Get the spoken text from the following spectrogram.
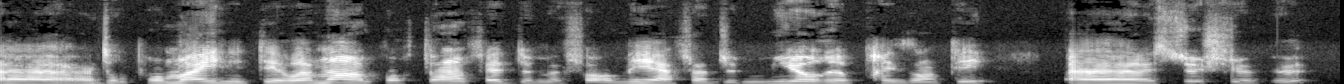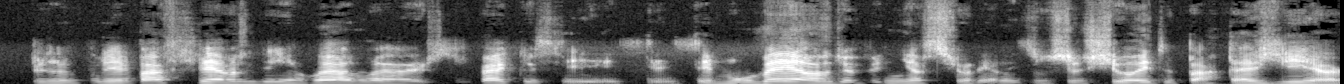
Euh, donc pour moi, il était vraiment important en fait de me former afin de mieux représenter euh, ce cheveu ne voulais pas faire l'erreur, euh, je dis pas que c'est mauvais hein, de venir sur les réseaux sociaux et de partager euh,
